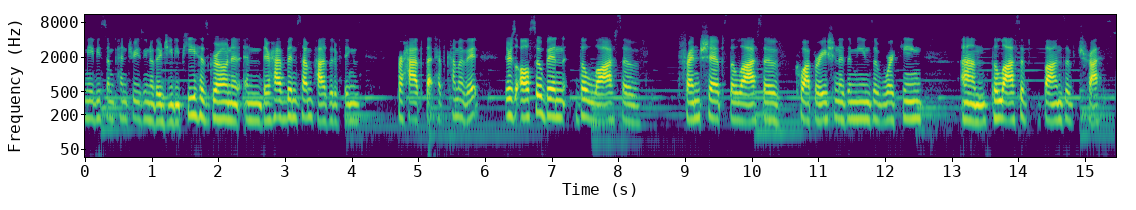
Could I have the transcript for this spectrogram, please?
maybe some countries, you know, their GDP has grown and, and there have been some positive things perhaps that have come of it, there's also been the loss of friendships, the loss of cooperation as a means of working, um, the loss of bonds of trust.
